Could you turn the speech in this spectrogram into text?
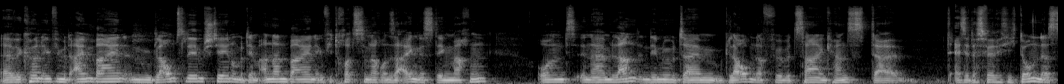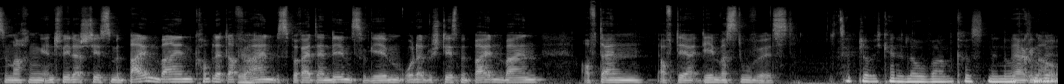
äh, wir können irgendwie mit einem Bein im Glaubensleben stehen und mit dem anderen Bein irgendwie trotzdem noch unser eigenes Ding machen. Und in einem Land, in dem du mit deinem Glauben dafür bezahlen kannst, da, also das wäre richtig dumm, das zu machen. Entweder stehst du mit beiden Beinen komplett dafür Ja. ein, bist bereit, dein Leben zu geben, oder du stehst mit beiden Beinen auf, dein, auf der, dem, was du willst. Es gibt, glaube ich, keine lauwarmen Christen in Ja, Nordkorea. genau.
